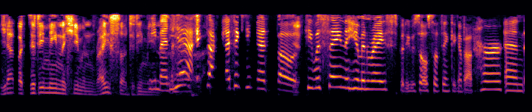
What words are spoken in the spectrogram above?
Yeah, but did he mean the human race or did he mean? He meant Yeah, her. exactly. I think he meant both. Yeah. He was saying the human race, but he was also thinking about her, and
